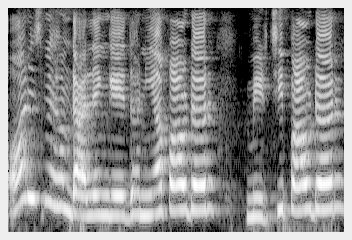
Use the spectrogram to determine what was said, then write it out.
और इसमें हम डालेंगे धनिया पाउडर, मिर्ची पाउडर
